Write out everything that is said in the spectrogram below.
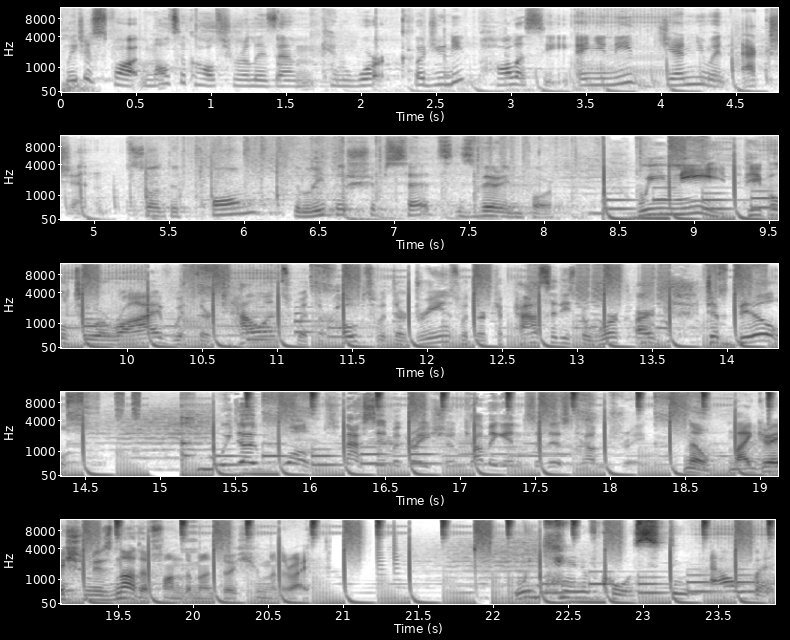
We just thought multiculturalism can work, but you need policy and you need genuine action. So the tone the leadership sets is very important. We need people to arrive with their talents, with their hopes, with their dreams, with their capacities to work hard, to build. We don't want mass immigration coming into this country. No, migration is not a fundamental human right. We can, of course, do our bit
